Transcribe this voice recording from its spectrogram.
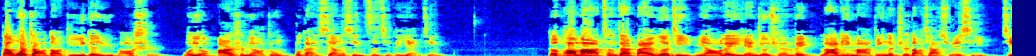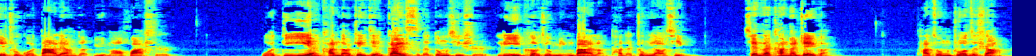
当我找到第一根羽毛时，我有二十秒钟不敢相信自己的眼睛。德抛马曾在白垩纪鸟类研究权威拉里·马丁的指导下学习，接触过大量的羽毛化石。我第一眼看到这件该死的东西时，立刻就明白了它的重要性。现在看看这个，他从桌子上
